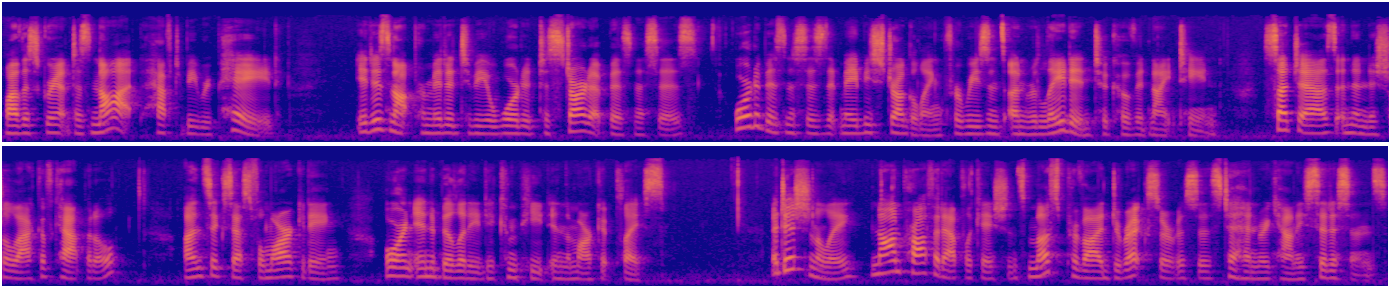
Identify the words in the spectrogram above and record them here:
While this grant does not have to be repaid, it is not permitted to be awarded to startup businesses or to businesses that may be struggling for reasons unrelated to COVID-19, such as an initial lack of capital, unsuccessful marketing, or an inability to compete in the marketplace. Additionally, nonprofit applications must provide direct services to Henry County citizens.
